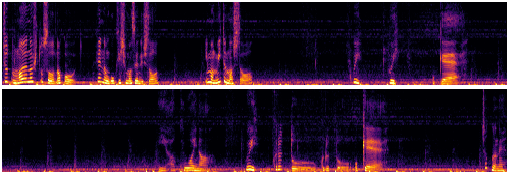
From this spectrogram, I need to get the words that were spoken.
ちょっと前の人さなんか変な動きしませんでした？今見てました？ほいほい。オッケー。いや怖いな。ほい。くるっとくるっとオッケーちょっとね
